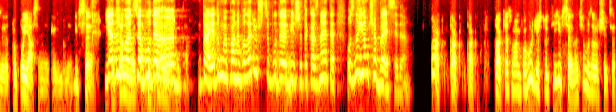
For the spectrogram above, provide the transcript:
Це по- пояснення якесь буде. І все. Я На думаю, це буде це так. Я думаю, пане Валерію, що це буде більше така, знаєте, ознайомча бесіда. Так, так, так. Так, я з вами погоджуюсь тут і все, на цьому завершиться.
